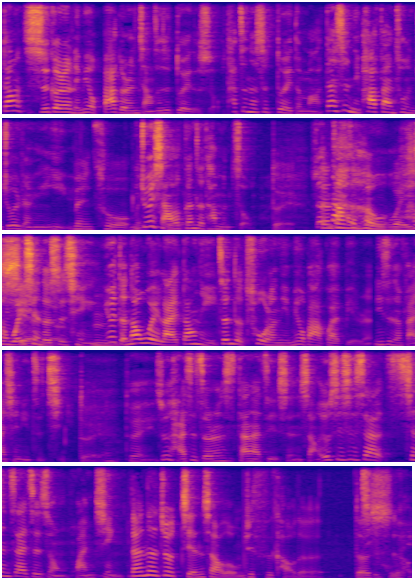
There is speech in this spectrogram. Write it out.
当十个人里面有八个人讲这是对的时候，他真的是对的吗？但是你怕犯错，你就会人云亦云，没错，你就会想要跟着他们走。对，所以但这样是那很多危很危险的的事情，嗯因为等到未来，当你真的错了，你没有办法怪别人，你只能反省你自己。对，对，就是还是责任是担在自己身上，尤其是在现在这种环境但那就减少了我们去思考的的时候。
